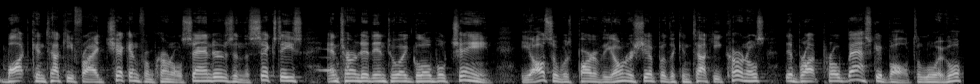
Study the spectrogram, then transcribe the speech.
bought Kentucky Fried Chicken from Colonel Sanders in the 60s and turned it into a global chain. He also was part of the ownership of the Kentucky Colonels that brought pro basketball to Louisville.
